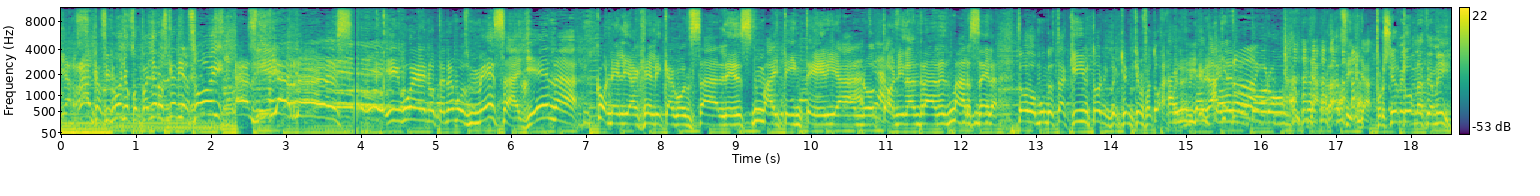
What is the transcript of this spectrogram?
Y arranca sin rollo, compañeros. ¿Qué día es hoy? ¡Es viernes! Y bueno, tenemos mesa llena con Eli Angélica González, Maite Interiano, Tony Dandrades, Marcela. Todo el mundo está aquí. Tony, ¿quién, quién me faltó? Ah, Ahí bueno, anda el aquí está el toro. toro. Ya, ¿verdad? Sí, ya. Por cierto. a mí.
